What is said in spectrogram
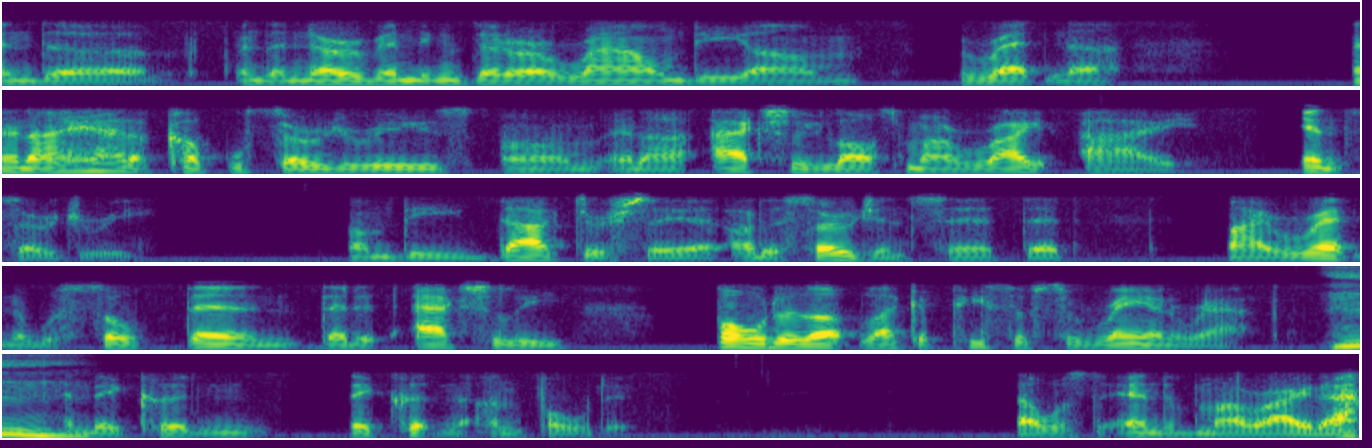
in the in the nerve endings that are around the um the retina. And I had a couple surgeries, um, and I actually lost my right eye in surgery um, the doctor said, or the surgeon said, that my retina was so thin that it actually folded up like a piece of saran wrap, mm. and they couldn't they couldn't unfold it. That was the end of my right eye.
